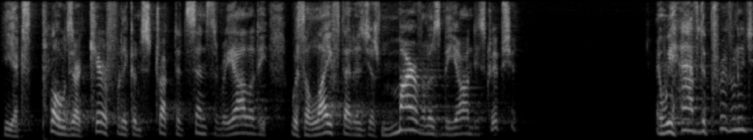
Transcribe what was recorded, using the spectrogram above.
he explodes our carefully constructed sense of reality with a life that is just marvelous beyond description. And we have the privilege,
